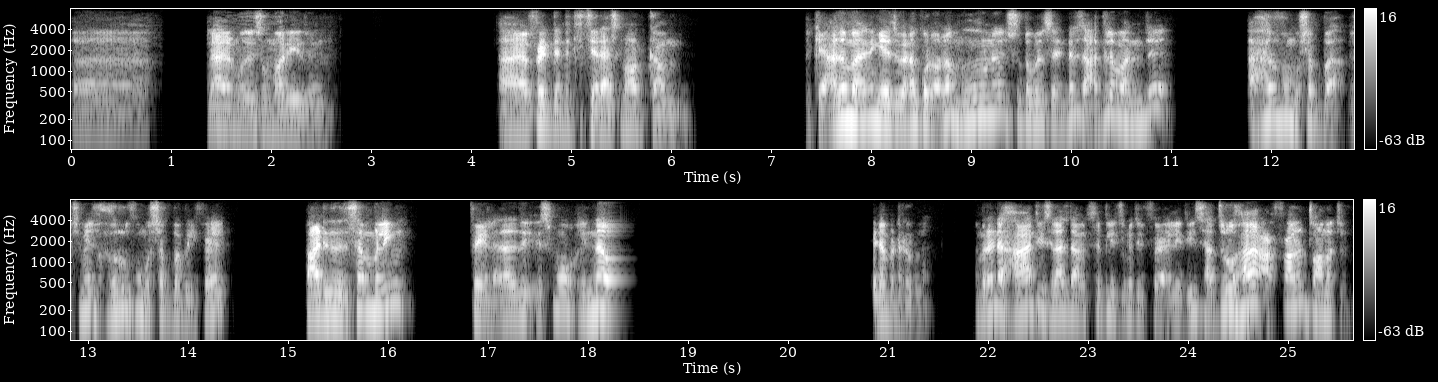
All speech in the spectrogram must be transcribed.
uh, Lal Sumari, uh, afraid that the teacher has not okay அது மாதிரி நீங்க எது வேணா கொண்டு வரலாம். மூணு சூட்டபிள் சென்டென்ஸ் அதுல வந்து ஹர்ஃபு முஷப்பா விச் மீன்ஸ் ஹுருஃபு முஷப்பா பில் ஃபெயில் பாட் இது ரிசம்பிளிங் ஃபெயில் அதாவது என்ன இடம் பெற்றிருக்கணும் நம்ம ரெண்டு ஹாத்தி சிலாஸ் அம்சத்தில் ஜுமத்தில் ஃபெயிலி சத்ருஹா அஃபாலும் துவாமத்துன்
